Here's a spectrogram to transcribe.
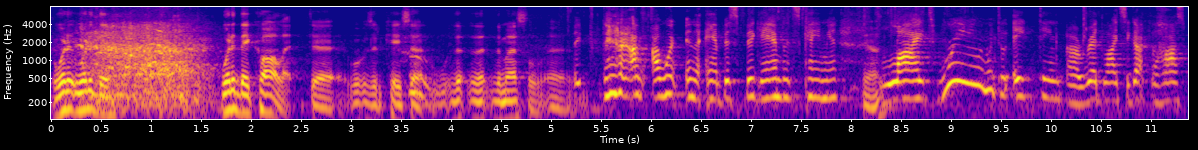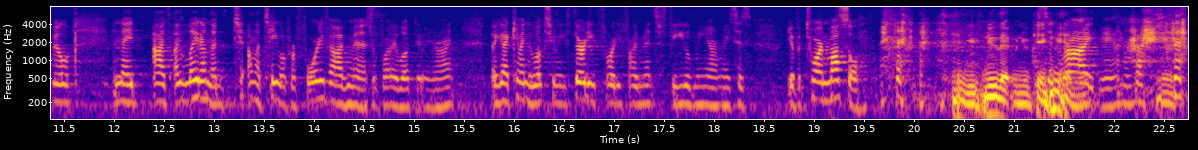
What, did- what did they what did they call it? Uh, what was it a case of? The, the, the muscle. Uh, They, I, I went in the ambulance, big ambulance came in, Yeah. lights, we went to 18 uh, red lights. They got to the hospital, and they, I, I laid on the, t- on the table for 45 minutes before they looked at me, Right. The guy came in, he looked at me, 30, 45 minutes, Feel me, and he says, you have a torn muscle. you knew that when you I came said, in. right, man, right.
